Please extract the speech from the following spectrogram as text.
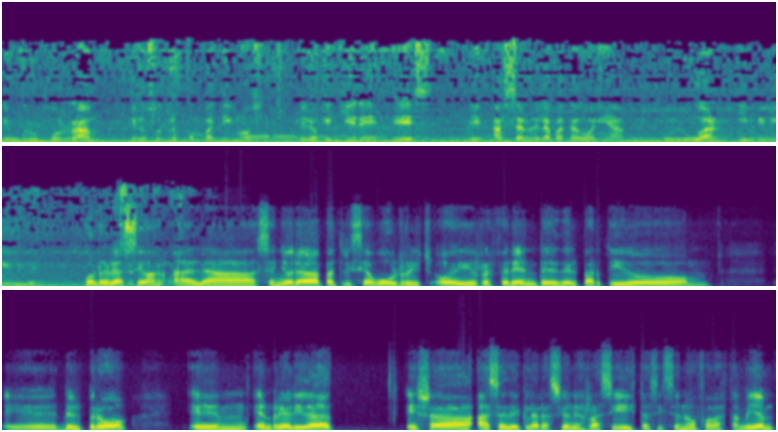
de un grupo RAM que nosotros combatimos, que lo que quiere es eh, hacer de la Patagonia un lugar invivible. Con relación a la señora Patricia Bullrich, hoy referente del partido eh, del PRO, em, en realidad ella hace declaraciones racistas y xenófobas también,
